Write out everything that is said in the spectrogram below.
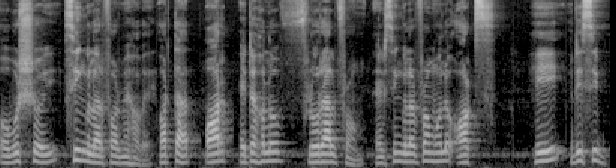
অবশ্যই সিঙ্গুলার ফর্মে হবে। অর্থাৎ অর্ক, এটা হলো ফ্লোরাল ফর্ম। এর সিঙ্গুলার ফর্ম হলো অর্কস। হি রিসিভড।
